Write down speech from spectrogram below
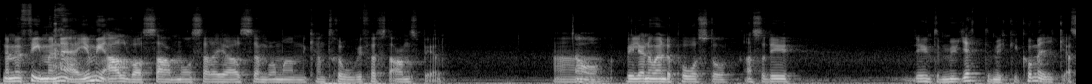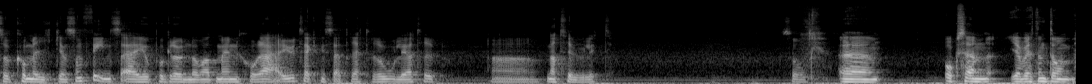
Nej men filmen är ju mer allvarsam och seriös än vad man kan tro vid första anspel. Uh, Ja. Vill jag nog ändå påstå. Alltså det är ju- det är ju inte my- jättemycket komik. Alltså komiken som finns är ju på grund av att människor är ju tekniskt sett rätt roliga typ. Uh, naturligt. Så. Eh, och sen, jag vet inte om...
